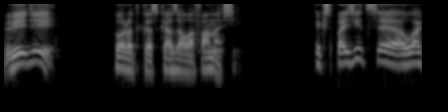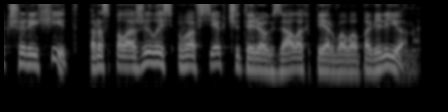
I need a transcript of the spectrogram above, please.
«Веди», — коротко сказал Афанасий. Экспозиция Luxury Hit расположилась во всех четырех залах первого павильона.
